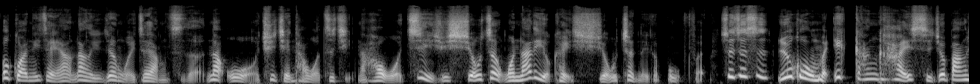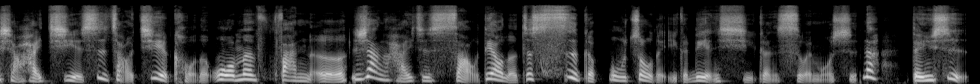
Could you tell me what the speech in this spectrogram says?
不管你怎样，让你认为这样子的，那我去检讨我自己，然后我自己去修正，我哪里有可以修正的一个部分。所以这是，如果我们一刚开始就帮小孩解释找借口的，我们反而让孩子少掉了这四个步骤的一个练习跟思维模式。那。等于是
